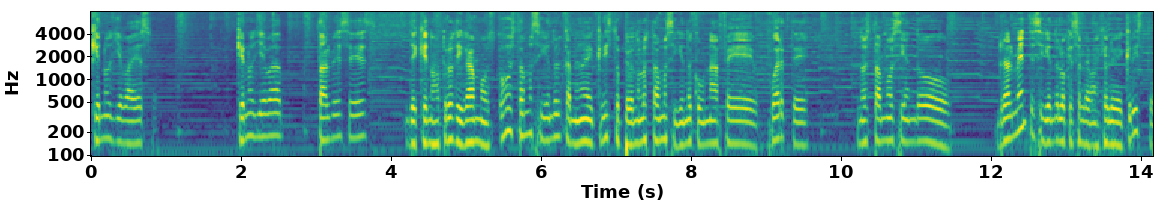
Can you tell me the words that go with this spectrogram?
qué nos lleva a eso. ¿Qué nos lleva tal vez es de que nosotros digamos, oh, estamos siguiendo el camino de Cristo, pero no lo estamos siguiendo con una fe fuerte, no estamos siendo realmente siguiendo lo que es el Evangelio de Cristo.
